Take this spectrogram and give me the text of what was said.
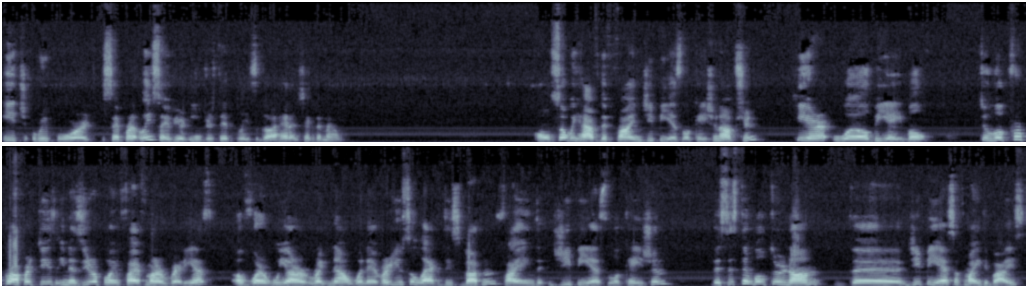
each report separately, so if you're interested, please go ahead and check them out. Also, we have the Find GPS location option. Here, we'll be able to look for properties in a 0.5 mile radius of where we are right now. Whenever you select this button, Find GPS location, the system will turn on the GPS of my device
